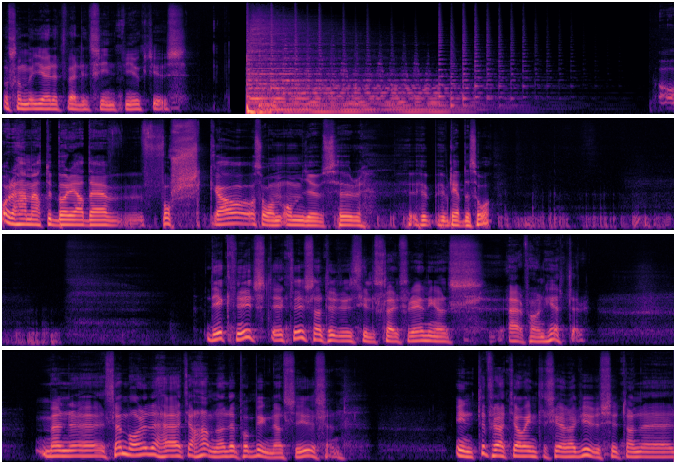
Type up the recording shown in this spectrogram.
och som ger ett väldigt fint mjukt ljus. Och det här med att du började forska och så om, om ljus, hur, hur, hur blev det så? Det knyts, det knyts naturligtvis till Slöjdföreningens erfarenheter. Men eh, sen var det det här att jag hamnade på Byggnadsstyrelsen. Inte för att jag var intresserad av ljus, utan eh,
